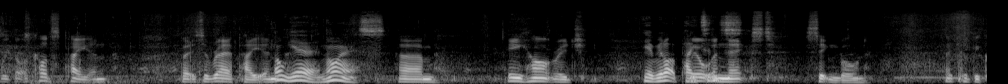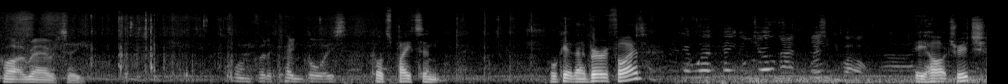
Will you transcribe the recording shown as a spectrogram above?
We've got a Codd's patent, but it's a rare patent. Oh, yeah, nice. Um, E. Hartridge, Yeah, we like patents. Milton patents. next, Sittingbourne. That could be quite a rarity. One for the Kent boys. Codd's patent. We'll get that verified. E. Hartridge.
